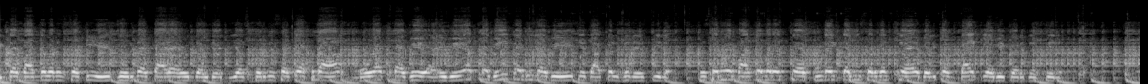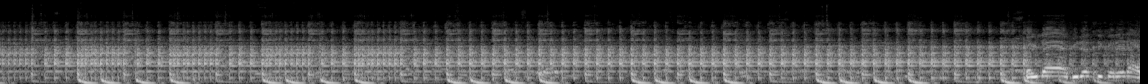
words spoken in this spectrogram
एकदा बांधवांसाठी जोरदार टाळ्या होत जाऊ देत या स्पर्धेसाठी आपला मुळातला वेळ आणि वेळातला वेळ काढून यावी ते दाखल झाले असतील. तर सर्व बांधवांचं पुन्हा एकदा मी सर्वांचं वेलकम बॅक यावी करत असतील. पहिला विनंती करेन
